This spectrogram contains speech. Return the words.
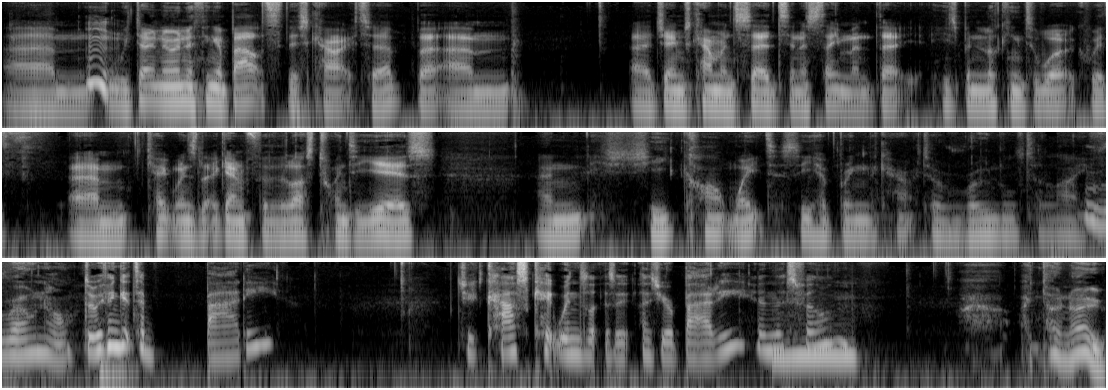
Um, Hmm. We don't know anything about this character, but um, uh, James Cameron said in a statement that he's been looking to work with um, Kate Winslet again for the last 20 years, and she can't wait to see her bring the character Ronal to life. Ronald. Do we think it's a baddie? Do you cast Kate Winslet as, a, as your baddie in this Mm. film? I don't know.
